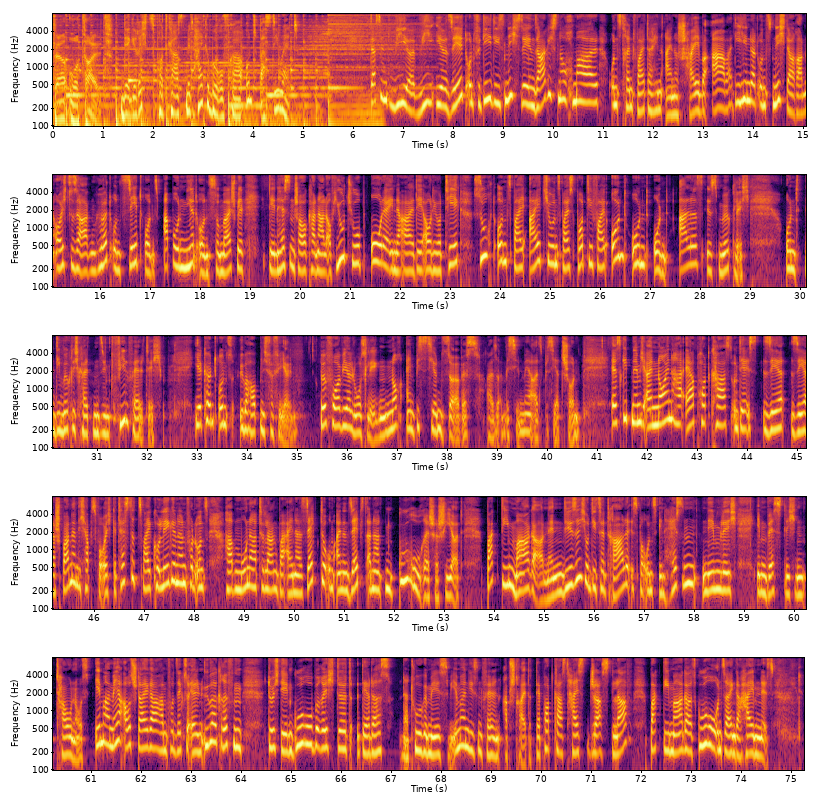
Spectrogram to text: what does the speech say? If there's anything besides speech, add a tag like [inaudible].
Verurteilt. Der Gerichtspodcast mit Heike Borufka und Basti Red. Das sind wir, wie ihr seht. Und für die, die es nicht sehen, sage ich es nochmal. Uns trennt weiterhin eine Scheibe. Aber die hindert uns nicht daran, euch zu sagen, hört uns, seht uns, abonniert uns. Zum Beispiel den Hessenschau-Kanal auf YouTube oder in der ARD-Audiothek. Sucht uns bei iTunes, bei Spotify und, und, und. Alles ist möglich. Und die Möglichkeiten sind vielfältig. Ihr könnt uns überhaupt nicht verfehlen. Bevor wir loslegen, noch ein bisschen Service, also ein bisschen mehr als bis jetzt schon. Es gibt nämlich einen neuen HR-Podcast und der ist sehr, sehr spannend. Ich habe es für euch getestet. Zwei Kolleginnen von uns haben monatelang bei einer Sekte um einen selbsternannten Guru recherchiert. Bhakti Maga nennen die sich und die Zentrale ist bei uns in Hessen, nämlich im westlichen Taunus. Immer mehr Aussteiger haben von sexuellen Übergriffen durch den Guru berichtet, der das naturgemäß, wie immer in diesen Fällen, abstreitet. Der Podcast heißt Just Love, Bhakti Magas Guru und sein Geheimnis.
